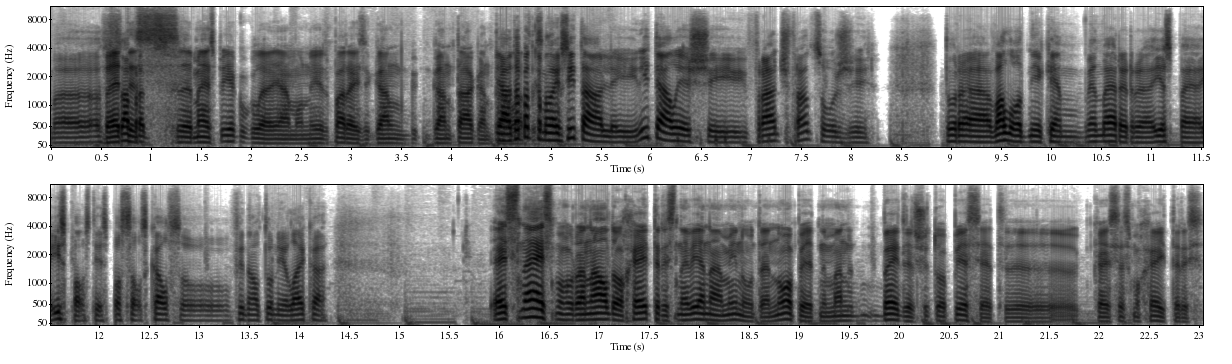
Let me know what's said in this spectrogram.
uh, sapratis. es, mēs piegūlējām, un ir pareizi gan, gan tā, gan tā. Jā, tāpat, kā man liekas, itāļi, itālieši, franči, francūži. Tur uh, valodniekiem vienmēr ir uh, iespēja izpausties pasaules kausa fināla turnīra laikā. Es neesmu Ronaldo heiteris nevienā minūtē. Nopietni, man beidziet šo piesiet, eh, ka es esmu heiteris.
